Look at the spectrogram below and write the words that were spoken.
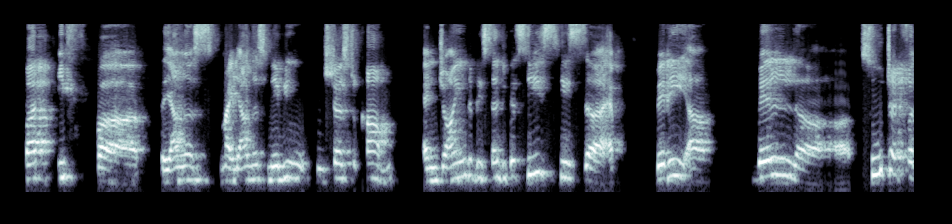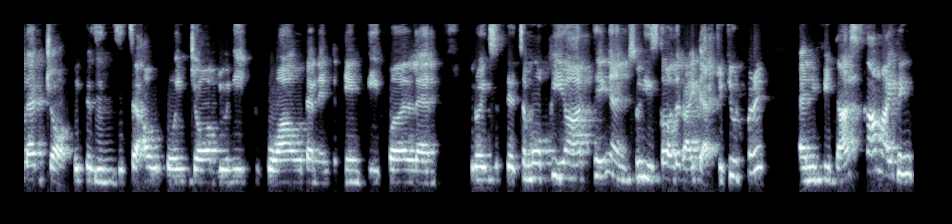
But if uh, the youngest, my youngest nephew wishes to come and join the business because he's he's uh, very uh, well uh, suited for that job because mm-hmm. it's, it's an outgoing job. You need to go out and entertain people, and you know it's it's a more PR thing, and so he's got the right aptitude for it. And if he does come, I think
